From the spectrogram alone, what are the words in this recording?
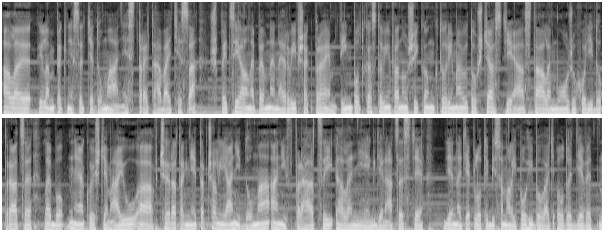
ale vy len pekne sedte doma a nestretávajte sa. Špeciálne pevné nervy však prajem tým podcastovým fanúšikom, ktorí majú to šťastie a stále môžu chodiť do práce, lebo nejako ešte majú a včera tak netrčali ani doma, ani v práci, ale niekde na ceste. Denné teploty by sa mali pohybovať od 19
